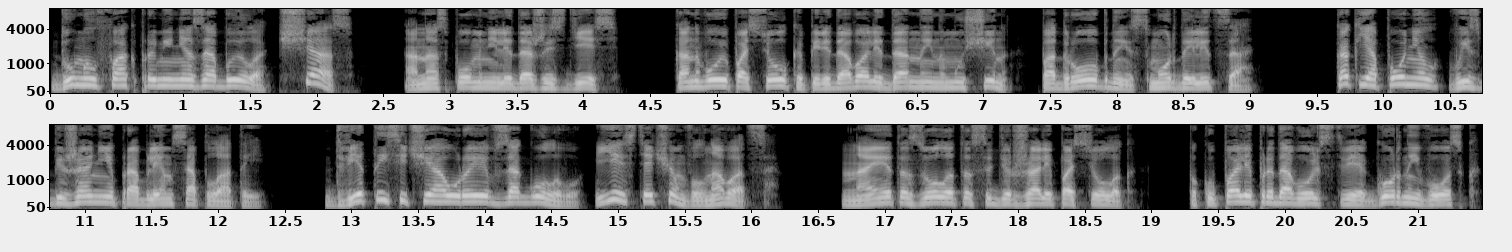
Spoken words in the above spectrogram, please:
Думал, факт про меня забыла. Сейчас. Она вспомнили даже здесь. Конвою поселка передавали данные на мужчин, подробные, с мордой лица. Как я понял, в избежание проблем с оплатой. Две тысячи ауреев за голову, есть о чем волноваться. На это золото содержали поселок, покупали продовольствие, горный воск,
